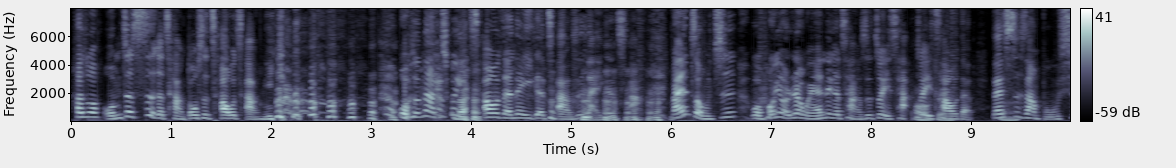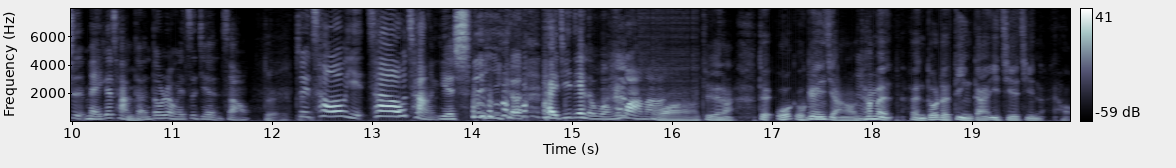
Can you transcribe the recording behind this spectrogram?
他说我们这四个厂都是超场。你 我说那最超的那一个厂是哪一个厂？反正总之，我朋友认为那个厂是最差最超的，但事实上不是，每个厂可能都认为自己很超。对，所以超也超场也是一个台积电的文化嘛。哇，天哪！对我我跟你讲哦，他们很多的订单一接进来哈，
